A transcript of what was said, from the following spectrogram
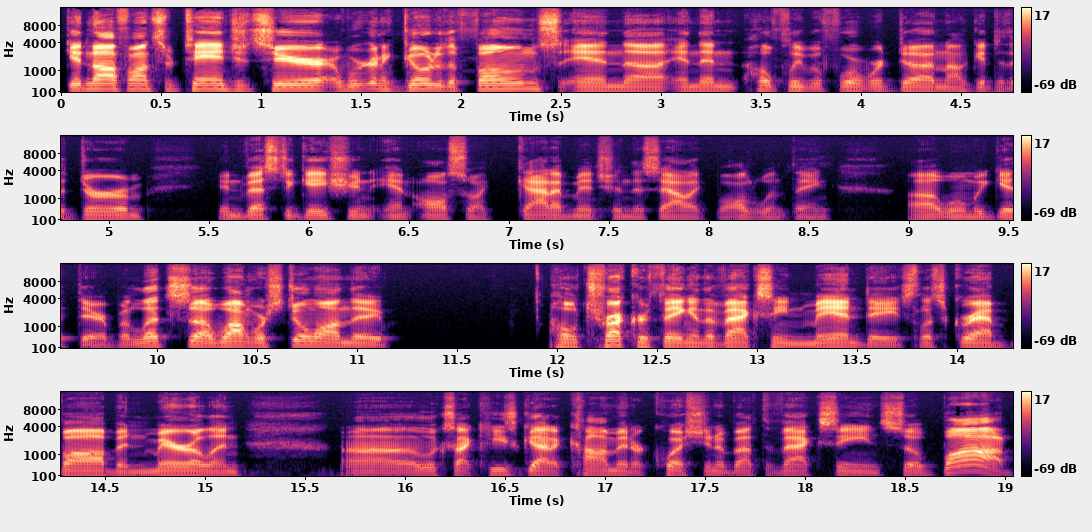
getting off on some tangents here. We're going to go to the phones, and uh, and then hopefully before we're done, I'll get to the Durham investigation, and also I got to mention this Alec Baldwin thing uh, when we get there. But let's uh, while we're still on the whole trucker thing and the vaccine mandates, let's grab Bob in Maryland. Uh, looks like he's got a comment or question about the vaccine. So, Bob,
